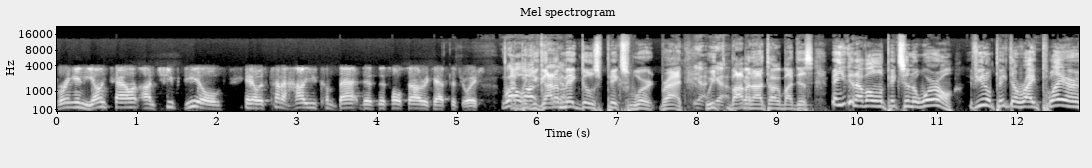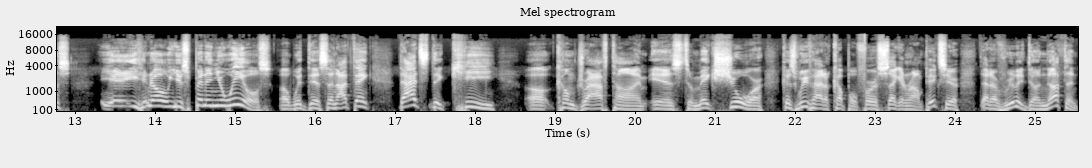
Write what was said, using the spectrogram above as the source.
bring in young talent on cheap deals, you know, it's kind of how you combat this this whole salary cap situation. Well, but uh, you got to yeah. make those picks work, Brad. Yeah, we yeah, Bob and I talk about this. Man, you can have all the picks in the world if you don't pick the right players. You, you know, you're spinning your wheels uh, with this, and I think that's the key. Uh, come draft time is to make sure because we've had a couple first, second round picks here that have really done nothing.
